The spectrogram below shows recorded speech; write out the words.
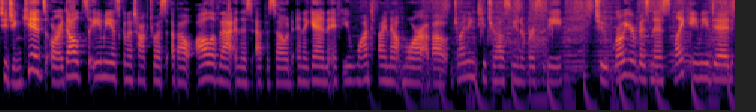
teaching kids or adults. Amy is going to talk to us about all of that in this episode. And again, if you want to find out more about joining Teacher Hustle University to grow your business like Amy did,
